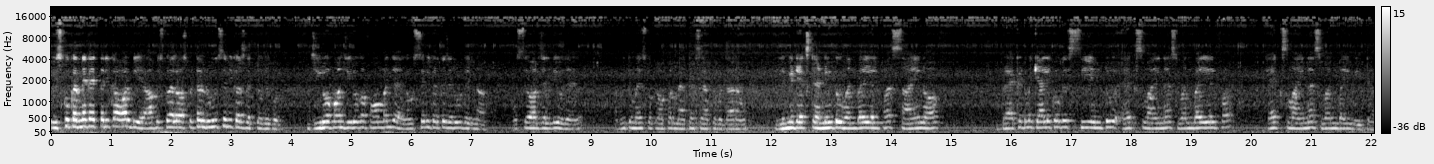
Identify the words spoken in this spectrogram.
इसको करने का एक तरीका और भी है। आप इसको एल हॉस्पिटल रूल से भी कर सकते हो। देखो ज़ीरो अपॉइंट ज़ीरो का फॉर्म बन जाएगा। उससे भी करके ज़रूर देखना आप। उससे और जल्दी हो जाएगा। अभी तो मैं इसको प्रॉपर मेथड से आपको बता रहा हूँ। Limit x tending to one by alpha sine of bracket में क्या लिखोगे? C into x minus one by alpha x minus one by beta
